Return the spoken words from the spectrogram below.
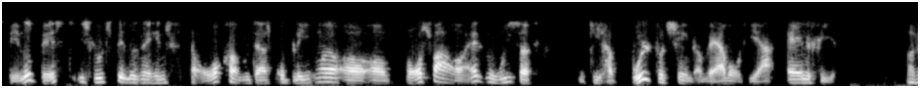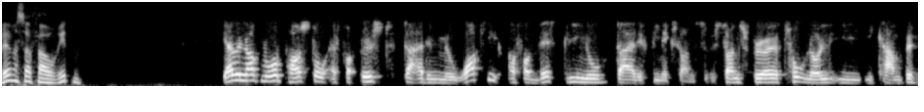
spillet bedst i slutspillet med hensyn til at overkomme deres problemer og, og forsvar og alt muligt, så de har fuldt fortjent at være, hvor de er, alle fire. Og hvem er så favoritten? Jeg vil nok våge påstå, at fra øst, der er det Milwaukee, og fra vest lige nu, der er det Phoenix Suns. Suns fører 2-0 i, i kampe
